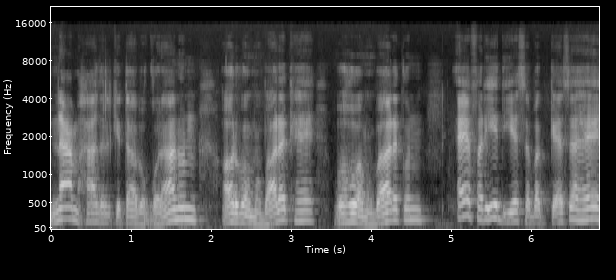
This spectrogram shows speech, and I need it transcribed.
نام حاضل کتاب و قرآن اور وہ مبارک ہے، وہ ہوا مبارکن۔ اے فرید، یہ سبق کیسا ہے؟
